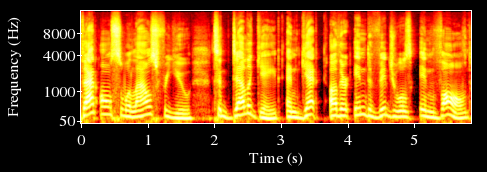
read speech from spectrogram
that also allows for you to delegate and get other individuals involved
